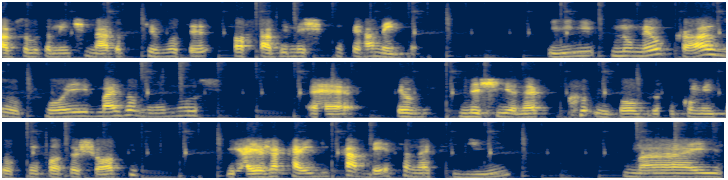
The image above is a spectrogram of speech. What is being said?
absolutamente nada porque você só sabe mexer com ferramenta. E no meu caso foi mais ou menos é, eu mexia, né, igual o Bruno comentou com Photoshop, e aí eu já caí de cabeça no XD mas,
